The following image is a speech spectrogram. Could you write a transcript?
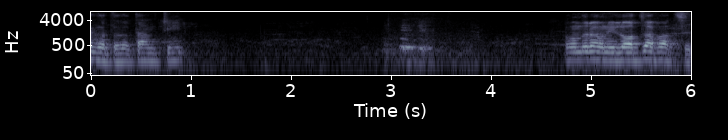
আগত তান্ত্রিক। বন্ধুরা উনি লজ্জা পাচ্ছে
